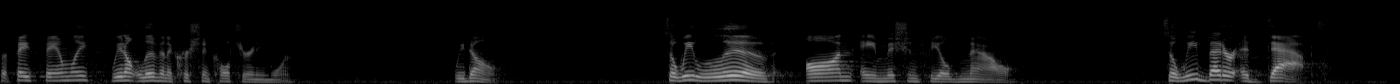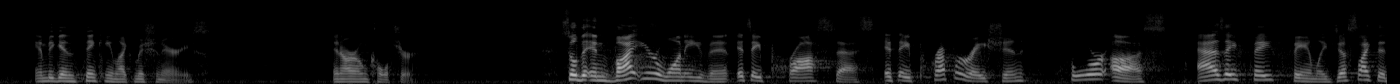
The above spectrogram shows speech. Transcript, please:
but Faith Family, we don't live in a Christian culture anymore. We don't. So, we live on a mission field now. So, we better adapt and begin thinking like missionaries in our own culture. So the Invite Your One event, it's a process, it's a preparation for us as a faith family, just like the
